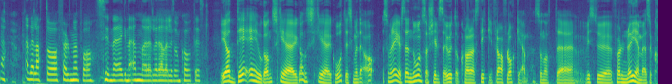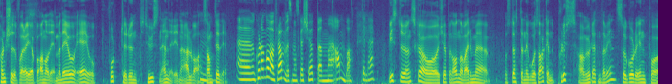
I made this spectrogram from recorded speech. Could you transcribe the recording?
Ja. Er det lett å følge med på sine egne ender, eller er det liksom kaotisk? Ja, det er jo ganske, ganske kaotisk, men det er, som regel så er det noen som skiller seg ut og klarer å stikke fra flokken. Sånn at eh, hvis du følger nøye med, så kanskje du får øye på anda di. Men det er jo, er jo fort rundt 1000 ender i denne elva mm. samtidig. Eh, hvordan går man fram hvis man skal kjøpe en and til det her? Hvis du ønsker å kjøpe en and og være med og støtte denne gode saken, pluss ha muligheten til å vinne, så går du inn på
